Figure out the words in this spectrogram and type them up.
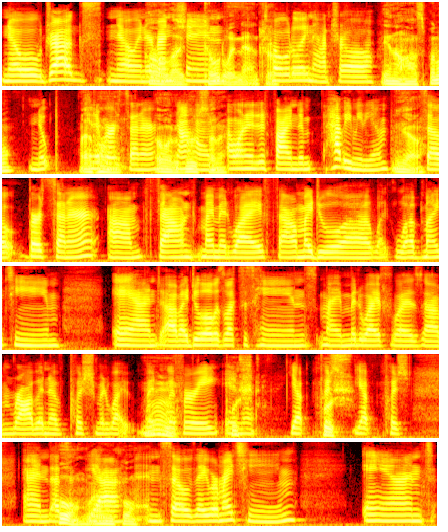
no drugs, no intervention. Oh, like totally natural. Totally natural. In a hospital? Nope. At in home. birth center. Oh, at a birth home. center. I wanted to find a happy medium. Yeah. So birth center. Um, found my midwife. Found my doula. Like loved my team. And uh, my doula was Alexis Haynes. My midwife was um, Robin of Push Midwife Midwifery. in Pushed. yep. Push, Push. Yep. Push. And that's Cool, yeah. cool. And so they were my team. And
